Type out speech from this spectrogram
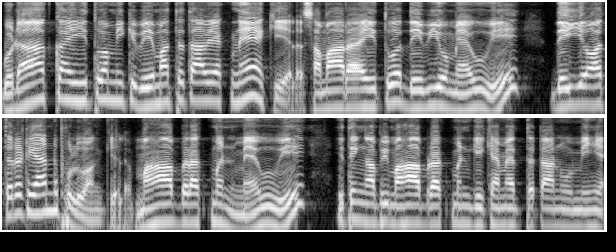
ගොඩාක් අය හිතුවා මේක වේමත්තතාවයක් නැහැ කියලා. සමහර අය හිතුවා දෙවියෝ මැව්වේ දෙයියෝ අතරට යන්න පුළුවන් කියලා. මහා බ්‍රහ්මන් මැව්වේ. ඉතින් අපි මහා බ්‍රහ්මන්ගේ කැමැත්තට අනුව මෙහි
